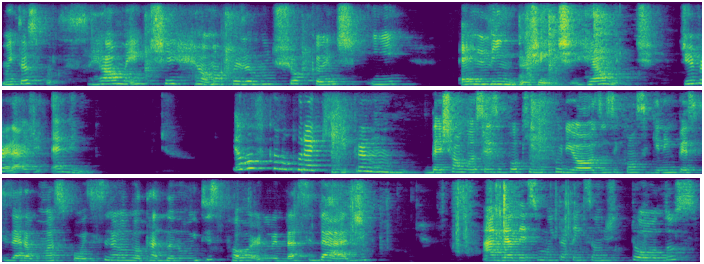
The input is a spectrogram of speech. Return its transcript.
muitas coisas. Realmente é uma coisa muito chocante e é lindo, gente. Realmente. De verdade, é lindo. Eu vou ficando por aqui para não deixar vocês um pouquinho curiosos e conseguirem pesquisar algumas coisas, senão eu vou estar tá dando muito spoiler da cidade. Agradeço muito a atenção de todos.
